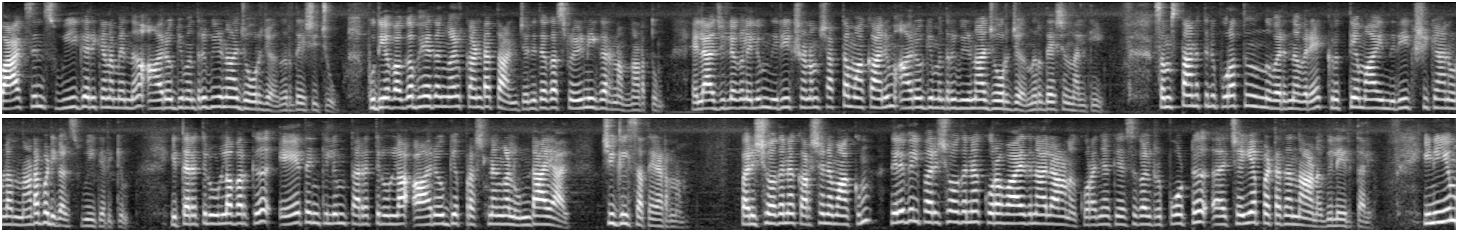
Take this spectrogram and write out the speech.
വാക്സിൻ സ്വീകരിക്കണമെന്ന് ആരോഗ്യമന്ത്രി വീണ ജോർജ് നിർദ്ദേശിച്ചു. പുതിയ വകഭേദങ്ങൾ കണ്ടെത്താൻ ജനിതക ശ്രേണീകരണം നടത്തും. എല്ലാ ജില്ലകളിലും നിരീക്ഷണം ശക്തമാക്കാനും ആരോഗ്യമന്ത്രി വീണ ജോർജ് നിർദ്ദേശം നൽകി. സംസ്ഥാനത്തിന് പുറത്തുനിന്ന് വരുന്നവരെ കൃത്യമായി നിരീക്ഷിക്കാനുള്ള നടപടികൾ സ്വീകരിക്കും. ഇത്തരത്തിലുള്ളവർക്ക് ഏതെങ്കിലും തരത്തിലുള്ള ആരോഗ്യ പ്രശ്നങ്ങൾ ഉണ്ടായാൽ ചികിത്സ തേടണം. പരിശോധന കർശനമാക്കും. നിലവിൽ പരിശോധന കുറവായതിനാലാണ് കുറഞ്ഞ കേസുകൾ റിപ്പോർട്ട് ചെയ്യപ്പെട്ടതെന്നാണ് വിലയിരുത്തൽ. ഇനിയും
